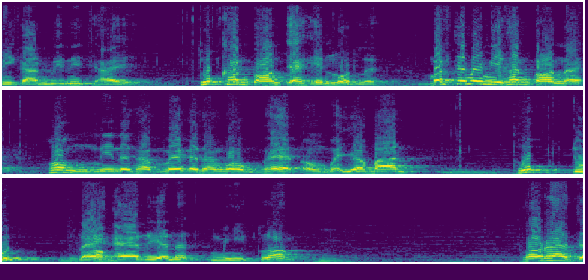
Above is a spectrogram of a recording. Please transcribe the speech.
มีการวินิจฉัย ทุกขั้นตอนจะเห็นหมดเลย มันจะไม่มีขั้นตอนไหน ห้องนี้นะครับ แม้กระทั่งห้องแพทย์ห้องพยาบาล ทุกจุดในแอเรียนั้นมีกล้อง เพราะราช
